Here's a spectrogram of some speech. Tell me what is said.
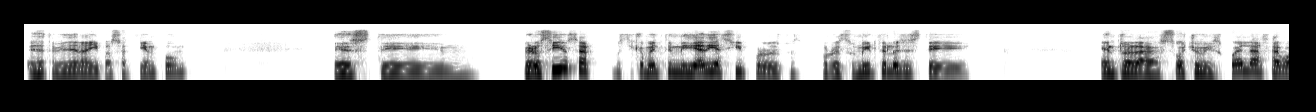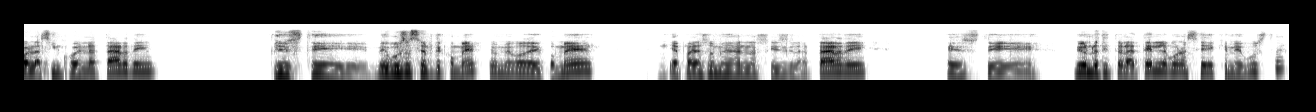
ese también era mi pasatiempo. Este, pero sí, o sea, básicamente mi día a día, sí, por, por resumírtelo, es este, entro a las 8 de mi escuela, salgo a las 5 de la tarde, este, me gusta hacer de comer, yo me hago de comer, ya para eso me dan las 6 de la tarde, este, vi un ratito la tele, alguna serie que me gusta.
